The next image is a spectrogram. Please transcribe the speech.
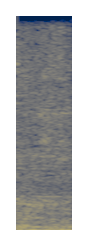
Oh.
